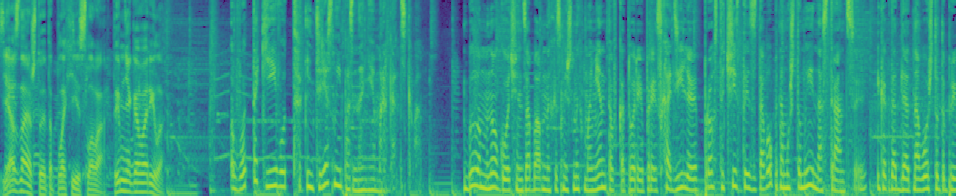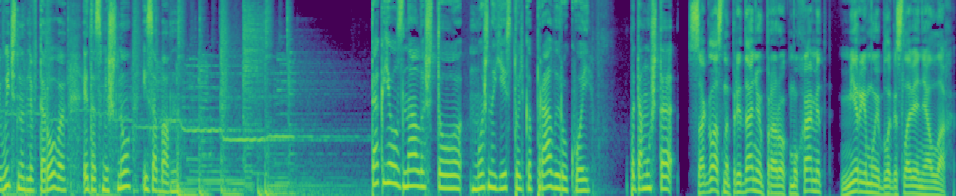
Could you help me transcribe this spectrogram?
Я знаю, что это плохие слова. Ты мне говорила. Вот такие вот интересные познания марокканского. Было много очень забавных и смешных моментов, которые происходили просто чисто из-за того, потому что мы иностранцы. И когда для одного что-то привычно, для второго это смешно и забавно. Так я узнала, что можно есть только правой рукой, потому что Согласно преданию, пророк Мухаммед, мир ему и благословение Аллаха,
